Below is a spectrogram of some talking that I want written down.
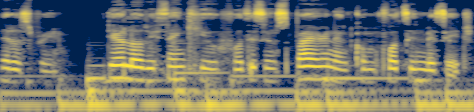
Let us pray. Dear Lord, we thank you for this inspiring and comforting message.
